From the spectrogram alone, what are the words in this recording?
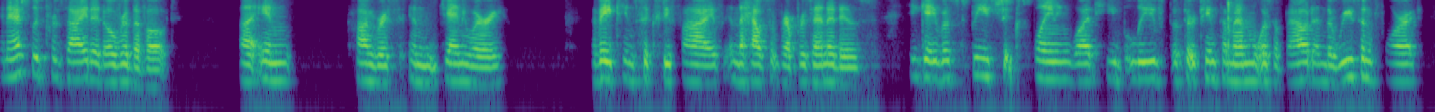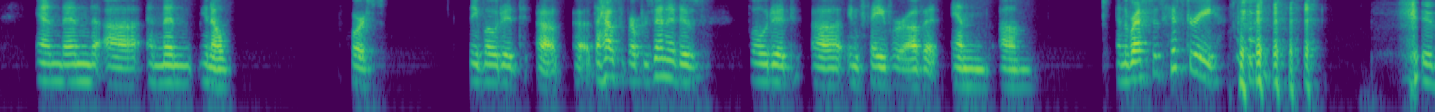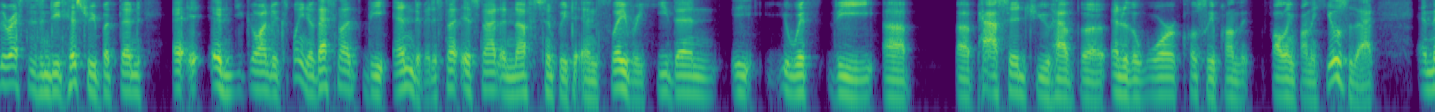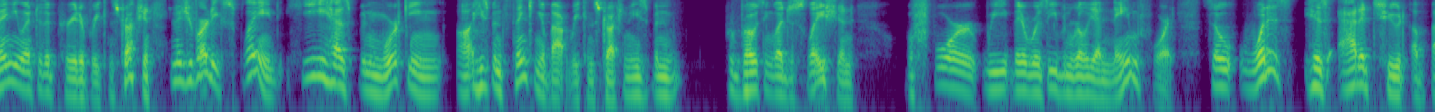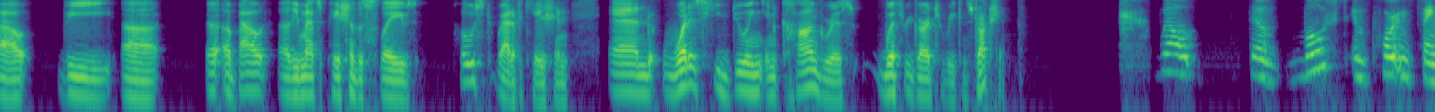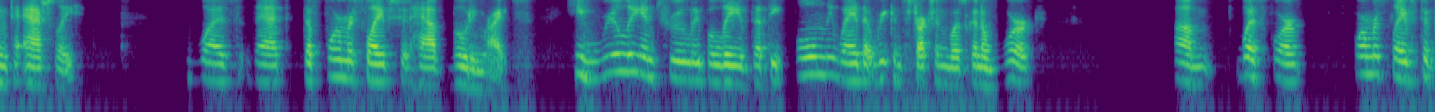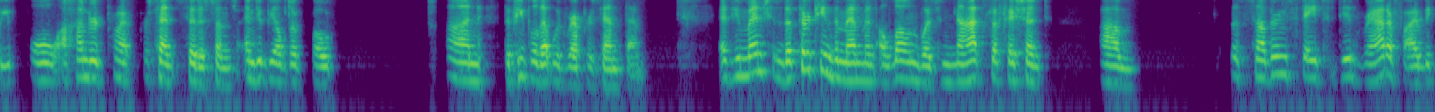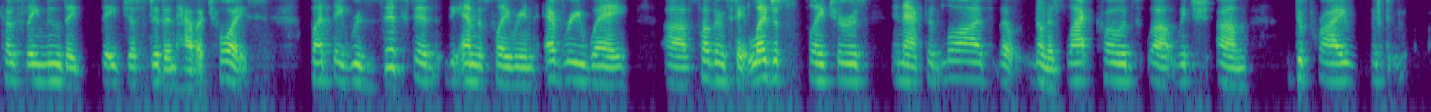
and Ashley presided over the vote uh, in Congress in January of 1865 in the House of Representatives. He gave a speech explaining what he believed the Thirteenth Amendment was about and the reason for it, and then uh, and then you know, of course, they voted. Uh, uh, the House of Representatives voted uh, in favor of it, and um, and the rest is history. the rest is indeed history. But then, and you go on to explain, you know, that's not the end of it. It's not. It's not enough simply to end slavery. He then, he, with the uh, uh, passage, you have the end of the war closely upon the following upon the heels of that. And then you enter the period of Reconstruction. And as you've already explained, he has been working, uh, he's been thinking about Reconstruction. He's been proposing legislation before we there was even really a name for it. So, what is his attitude about the uh, about uh, the emancipation of the slaves post ratification, and what is he doing in Congress with regard to Reconstruction? Well, the most important thing to Ashley was that the former slaves should have voting rights he really and truly believed that the only way that Reconstruction was going to work um, was for former slaves to be full 100% citizens and to be able to vote on the people that would represent them. As you mentioned, the 13th Amendment alone was not sufficient. Um, the southern states did ratify because they knew they, they just didn't have a choice. But they resisted the end of slavery in every way uh, southern state legislatures enacted laws that, known as black codes, uh, which um, deprived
